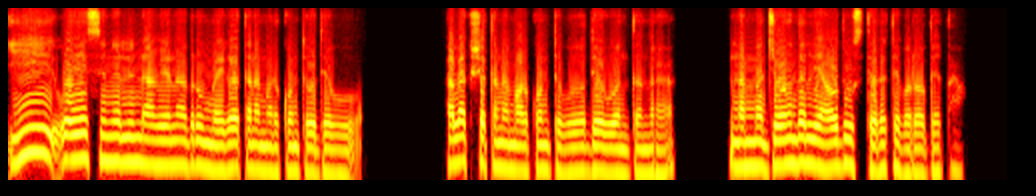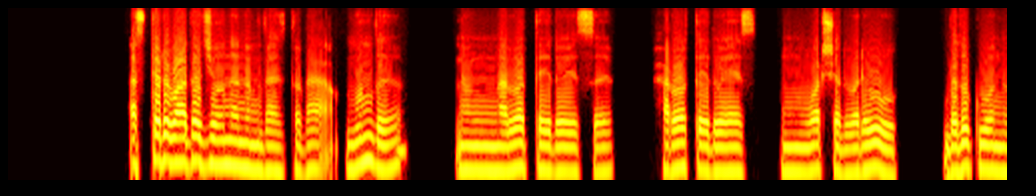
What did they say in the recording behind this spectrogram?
ಈ ವಯಸ್ಸಿನಲ್ಲಿ ನಾವೇನಾದ್ರೂ ಮೈಗಳತನ ಮಾಡ್ಕೊಂತ ಹೋದೆವು, ಅಲಕ್ಷ್ಯತನ ಮಾಡ್ಕೊಂತ ಹೋದೆವು ಅಂತಂದ್ರ ನಮ್ಮ ಜೀವನದಲ್ಲಿ ಯಾವುದು ಸ್ಥಿರತೆ ಬರೋದಿಲ್ಲ ಅಸ್ಥಿರವಾದ ಜೀವನ ನಮ್ದಾಗ್ತದ ಮುಂದೆ ನಮ್ ನಲವತ್ತೈದು ವಯಸ್ಸು, ಅರವತ್ತೈದು ವಯಸ್ಸು ವರ್ಷದವರೆಗೂ ಬದುಕು ಒಂದು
